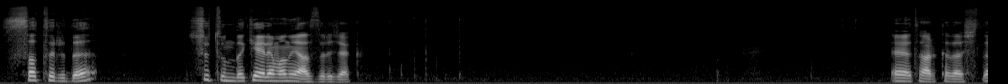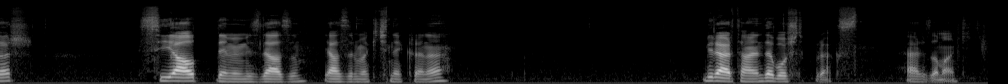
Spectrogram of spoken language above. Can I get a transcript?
Satırda sütundaki elemanı yazdıracak. Evet arkadaşlar. See out dememiz lazım yazdırmak için ekrana. Birer tane de boşluk bıraksın. Her zamanki gibi.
